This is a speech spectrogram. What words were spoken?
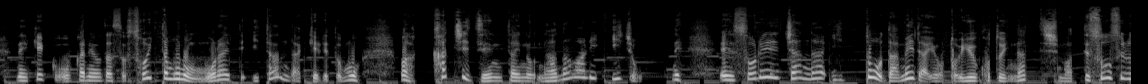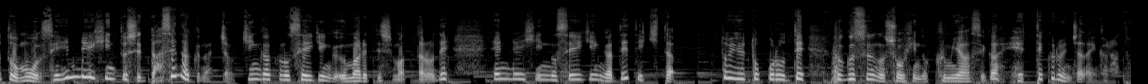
ね、結構お金を出すと、そういったものももらえていたんだけれども、まあ、価値全体の7割以上ね、えそれじゃないとダメだよということになってしまって、そうするともう返礼品として出せなくなっちゃう。金額の制限が生まれてしまったので、返礼品の制限が出てきたというところで、複数の商品の組み合わせが減ってくるんじゃないかなと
